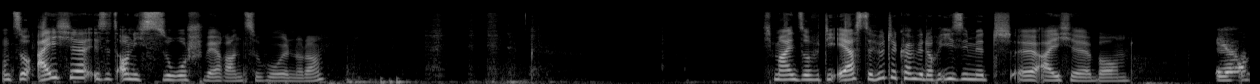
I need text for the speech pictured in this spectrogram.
Und so Eiche ist jetzt auch nicht so schwer ranzuholen, oder? Ich meine, so die erste Hütte können wir doch easy mit äh, Eiche bauen. Ja.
